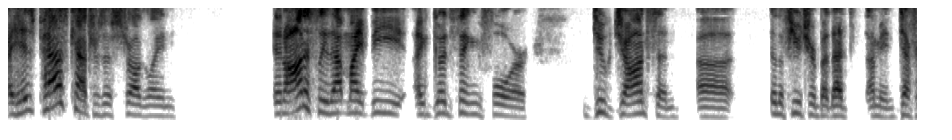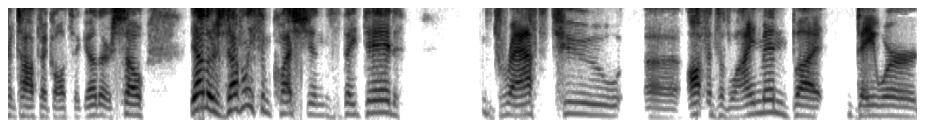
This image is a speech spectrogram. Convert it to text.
his pass catchers are struggling, and honestly, that might be a good thing for Duke Johnson uh, in the future. But that's, I mean, different topic altogether. So, yeah, there's definitely some questions. They did draft two uh, offensive linemen, but they were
